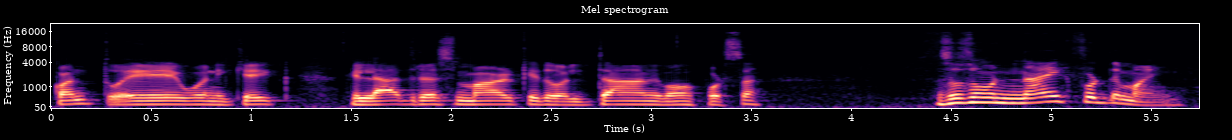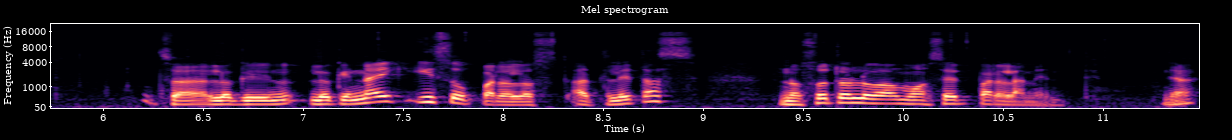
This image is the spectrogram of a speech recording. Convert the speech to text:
cuánto es, bueno, y qué, el address market o el time, vamos por SAR. Nosotros somos Nike for the mind. O sea, lo que, lo que Nike hizo para los atletas, nosotros lo vamos a hacer para la mente. ¿ya?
